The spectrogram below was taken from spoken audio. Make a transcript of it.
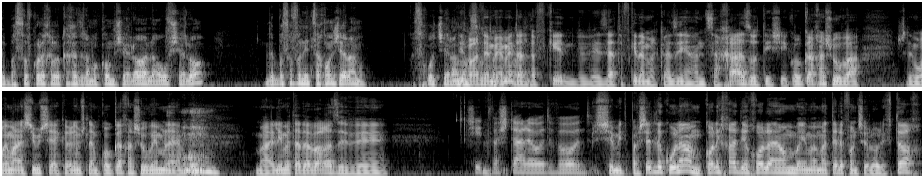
ובסוף כל אחד לוקח את זה למקום שלו, על האהוב שלו, זה בסוף הניצחון שלנו. הזכות שלנו לעשות דיברתם את באמת הדבר. על תפקיד, ו- וזה התפקיד המרכזי, ההנצחה הזאת שהיא כל כך חשובה, שאתם רואים אנשים שהיקרים שלהם כל כך חשובים להם, מעלים את הדבר הזה שהתפשטה לעוד ועוד. ושמתפשט לכולם, כל אחד יכול היום עם הטלפון שלו לפתוח,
